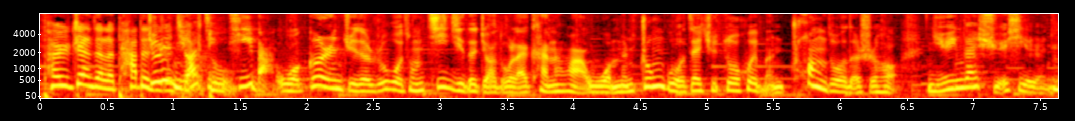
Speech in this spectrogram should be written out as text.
他是站在了他的就是你要警惕吧。我个人觉得，如果从积极的角度来看的话，我们中国在去做绘本创作的时候，你就应该学习人家。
